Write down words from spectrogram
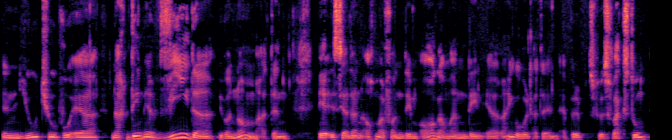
in YouTube, wo er, nachdem er wieder übernommen hat, denn er ist ja dann auch mal von dem Orgamann, den er reingeholt hatte in Apple fürs Wachstum,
